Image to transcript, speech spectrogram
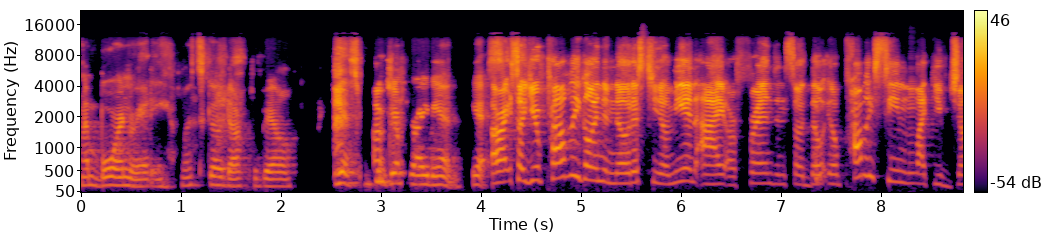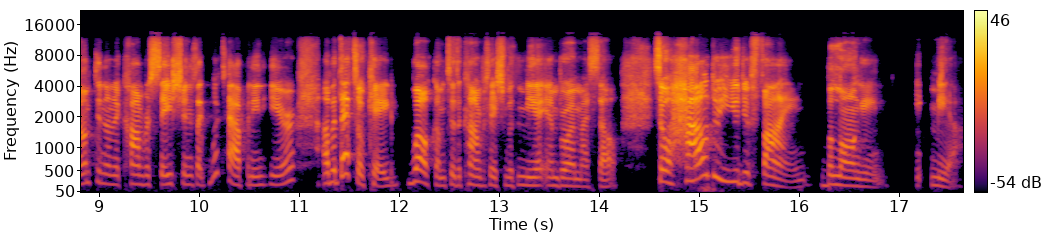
I'm born ready. Let's go, Dr. Bell. Yes, we can jump right in. Yes. All right. So you're probably going to notice, you know, me and I are friends. And so it'll probably seem like you've jumped in on a conversation. It's like, what's happening here? Uh, but that's okay. Welcome to the conversation with Mia Mbroh and myself. So, how do you define belonging, Mia?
